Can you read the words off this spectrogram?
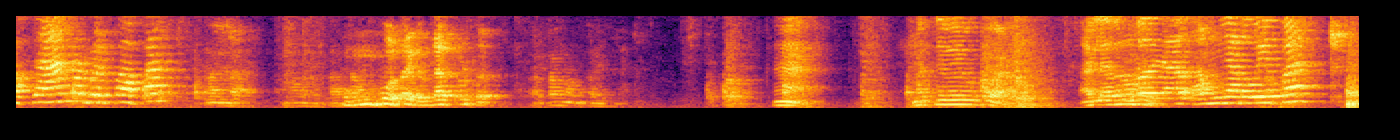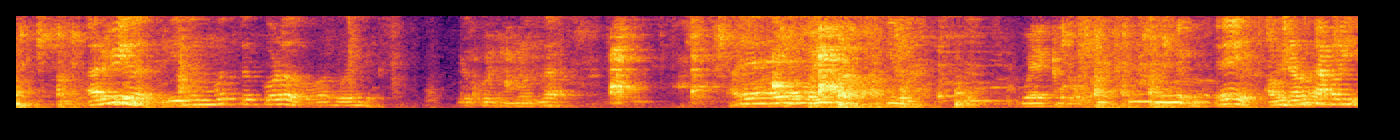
ಅಷ್ಟ ಹ್ಯಾಂಗ್ ಮಾಡ್ಬೇಕು ಪಾಪ. ಆಟ ಮಾಡ್ತಾ ಇದ್ದೆ. ಹಾ ಮತ್ತೆ ಇವ ಅಲ್ಲಿ ಅದನ್ನ ಅವ್ನ ಯಾಡ ಹೋಯಪ್ಪ ಅರ್ವಿ ಇದನ್ನ ಮುಚ್ಚ ಕೊಡು ಒಂದು ಒಯ್ದು ಇದು ಕೊಡಿ ಮೊದ್ಲ ಏಯ್ ಅವ್ನ ಯಾಡು ಚಾಟ ಹೋಯ್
